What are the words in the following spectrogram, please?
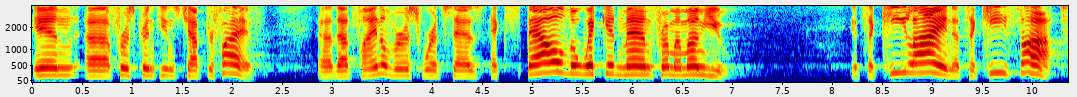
in uh, 1 Corinthians chapter 5. Uh, that final verse where it says, Expel the wicked man from among you. It's a key line, it's a key thought.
